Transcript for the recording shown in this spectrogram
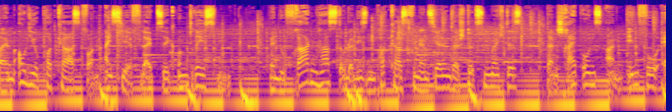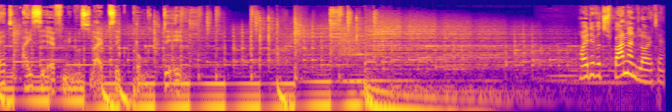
beim Audiopodcast von ICF Leipzig und Dresden. Wenn du Fragen hast oder diesen Podcast finanziell unterstützen möchtest, dann schreib uns an info at icf-leipzig.de. Heute wird spannend, Leute.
